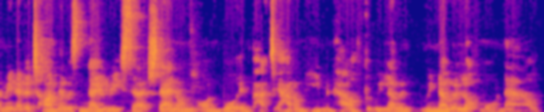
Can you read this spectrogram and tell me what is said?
I mean, at the time, there was no research then on, on what impact it had on human health, but we know we know a lot more now.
